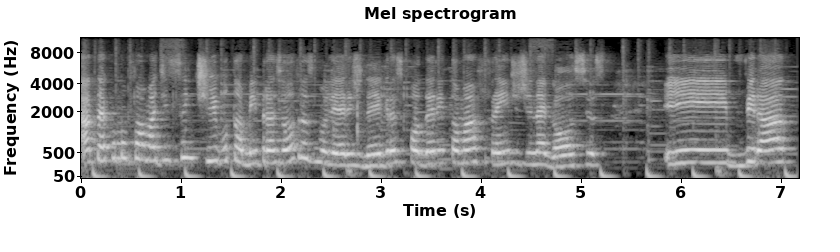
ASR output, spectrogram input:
Até como forma de incentivo também para as outras mulheres negras poderem tomar frente de negócios e virar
